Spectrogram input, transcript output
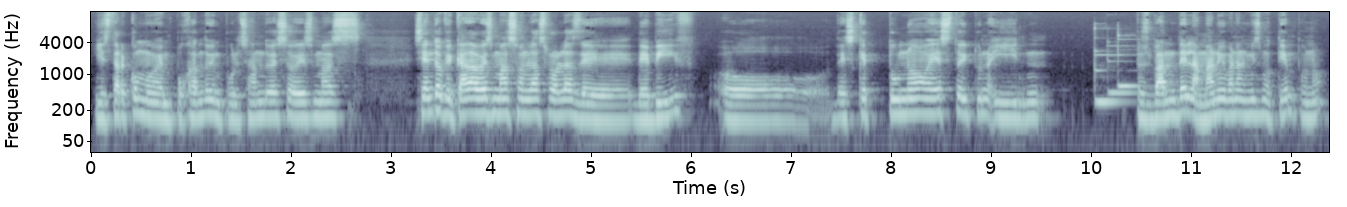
y estar como empujando, impulsando eso es más siento que cada vez más son las rolas de, de beef o de es que tú no esto y tú no, y pues van de la mano y van al mismo tiempo, ¿no?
